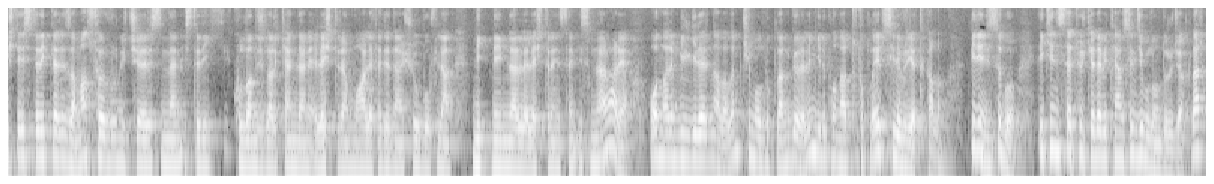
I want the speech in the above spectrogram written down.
İşte istedikleri zaman server'ın içerisinden istedik kullanıcıları kendilerini eleştiren, muhalefet eden şu bu filan nickname'lerle eleştiren isimler var ya onların bilgilerini alalım, kim olduklarını görelim, gidip onları tutuklayıp Silivri'ye tıkalım. Birincisi bu. İkincisi de Türkiye'de bir temsilci bulunduracaklar.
